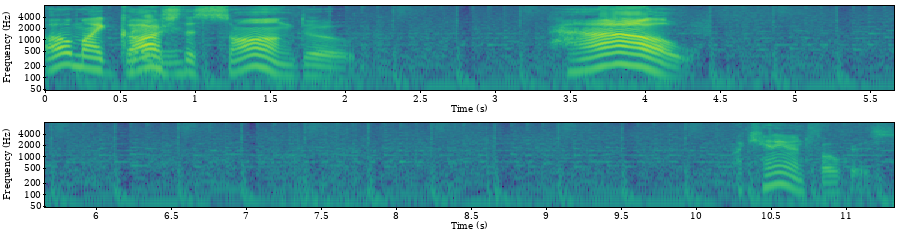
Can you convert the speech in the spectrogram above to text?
Oh my gosh, Maybe. this song, dude. How? I can't even focus.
